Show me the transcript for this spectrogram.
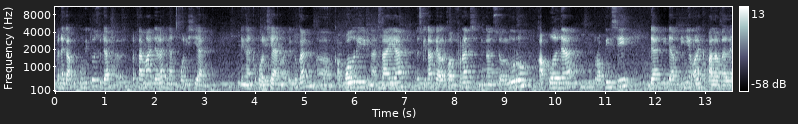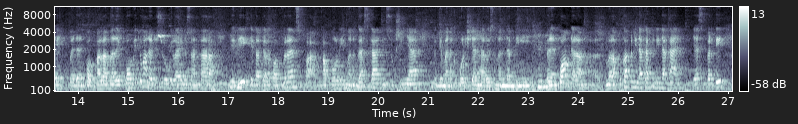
penegak hukum itu sudah uh, pertama adalah dengan kepolisian dengan kepolisian waktu itu kan uh, Kapolri dengan saya terus kita telekonferensi dengan seluruh Kapolda hmm. provinsi dan didampingi oleh Kepala Balai Badan POM. Kepala Balai POM itu kan ada di seluruh wilayah Nusantara. Jadi kita telekonferensi, Pak Kapolri menegaskan instruksinya bagaimana kepolisian harus mendampingi. Badan POM dalam eh, melakukan penindakan-penindakan ya seperti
